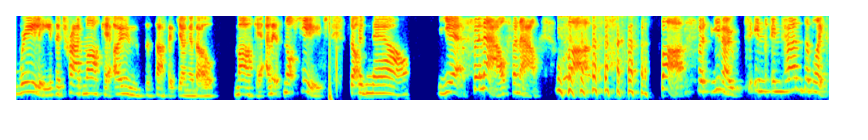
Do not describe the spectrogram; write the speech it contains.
really the trad market owns the sapphic young adult market and it's not huge. So for now. Yeah, for now, for now. But but for you know, in, in terms of like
